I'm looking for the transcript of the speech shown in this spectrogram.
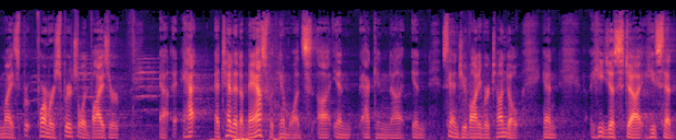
my sp- former spiritual advisor ha- attended a mass with him once uh, in back in uh, in San Giovanni Rotondo, and he just uh, he said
